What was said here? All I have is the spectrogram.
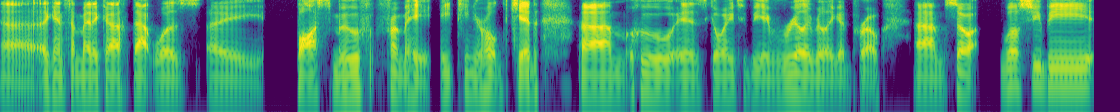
uh, against America, that was a boss move from a 18 year old kid um, who is going to be a really really good pro. Um, so will she be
